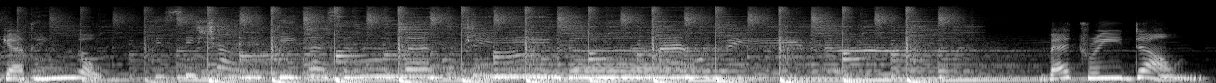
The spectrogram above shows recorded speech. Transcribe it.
getting low. Battery down.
